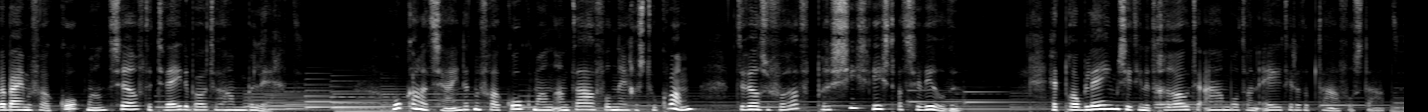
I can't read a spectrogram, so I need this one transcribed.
waarbij mevrouw Kolkman zelf de tweede boterham belegt. Hoe kan het zijn dat mevrouw Kolkman aan tafel nergens toe kwam, terwijl ze vooraf precies wist wat ze wilde? Het probleem zit in het grote aanbod aan eten dat op tafel staat.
